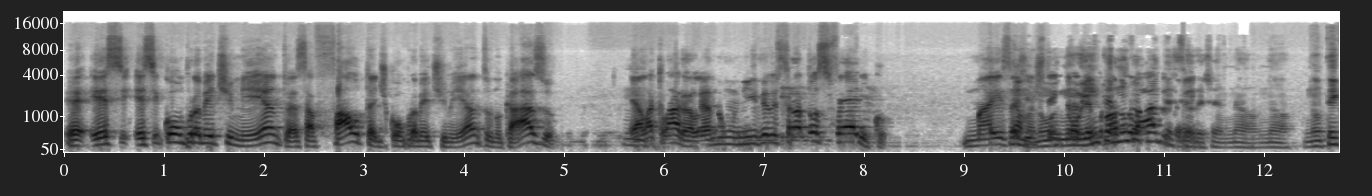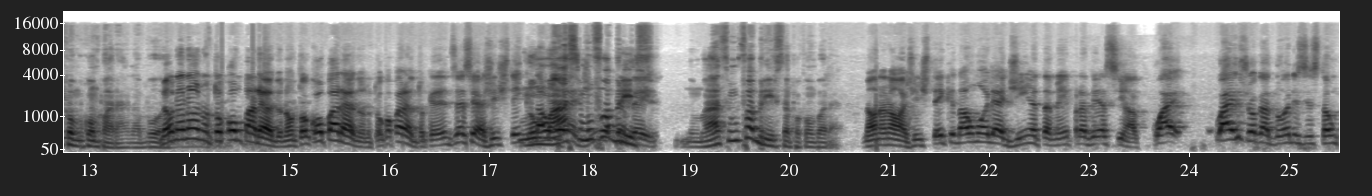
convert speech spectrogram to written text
é, esse, esse comprometimento, essa falta de comprometimento, no caso, hum. ela, claro, ela é num nível estratosférico. Mas a não, gente tem que no Inter nunca aconteceu, Alexandre. Não, não. Não tem como comparar, na boa. Não, não, não, não tô comparando, não tô comparando, não tô comparando. Tô querendo dizer assim, a gente tem que no dar máximo, Fabrício. Também. No máximo, Fabrício tá para comparar. Não, não, não. A gente tem que dar uma olhadinha também para ver assim, ó, quais, quais jogadores estão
